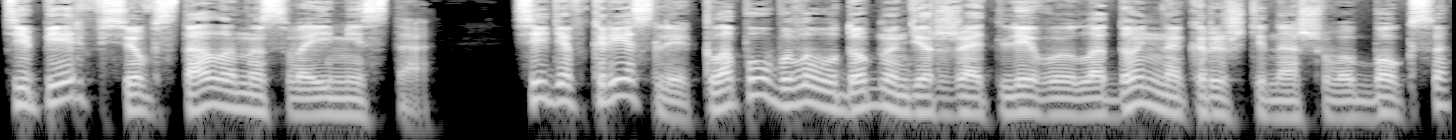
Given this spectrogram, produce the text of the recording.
Теперь все встало на свои места. Сидя в кресле, клопу было удобно держать левую ладонь на крышке нашего бокса,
